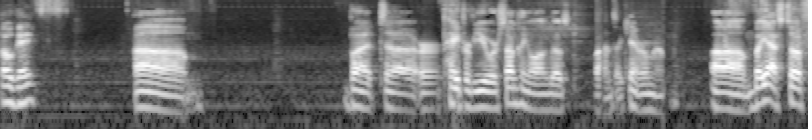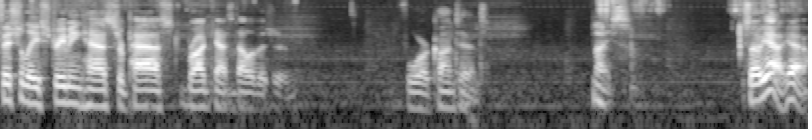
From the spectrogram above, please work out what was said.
Okay. um, but uh, or pay per view or something along those lines. I can't remember. Um, but yeah, so officially, streaming has surpassed broadcast television for content. Nice. So yeah, yeah.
